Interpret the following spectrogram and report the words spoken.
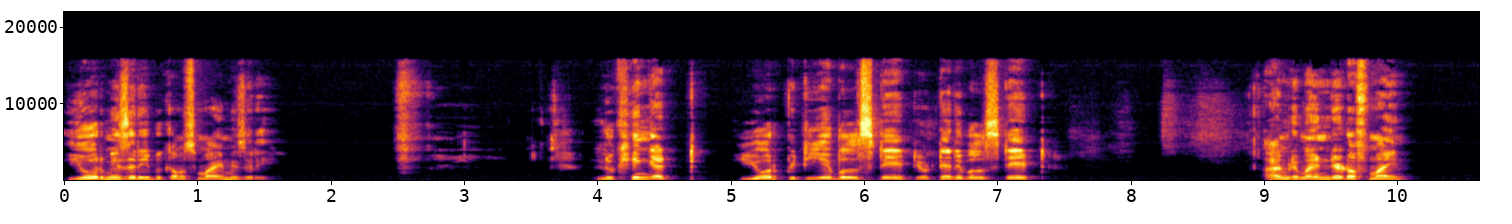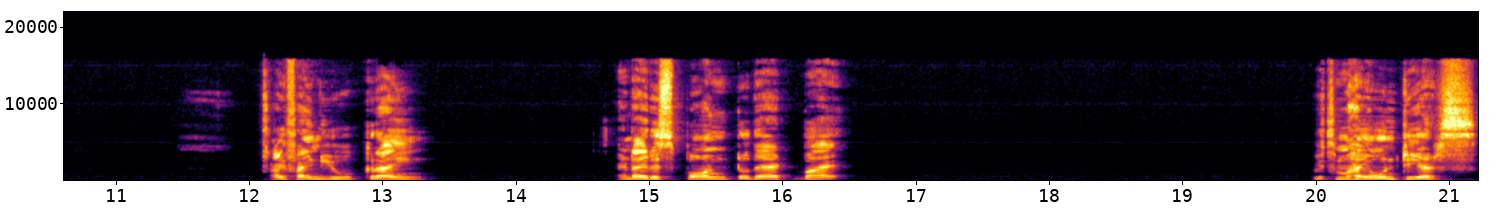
Your misery becomes my misery. Looking at your pitiable state, your terrible state, I am reminded of mine. I find you crying. and I respond to that by with my own tears.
